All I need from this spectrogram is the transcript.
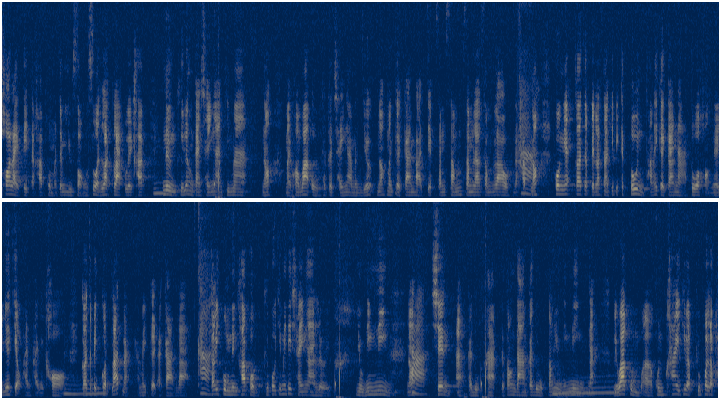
ข้อไหล่ติดนะครับผมมันจะมีอยู่ 2 ส่วนหลักๆ เลยครับอืมหนึ่งคือเรื่องของการใช้งานที่มากเนาะ หมายความว่าโอ้ถ้าเกิดใช้งานมันเยอะเนาะมันเกิดการบาดเจ็บซ้ำๆซ้ำแล้วซ้ำเล่านะครับค่ะเนาะพวกเนี้ยก็จะเป็นลักษณะที่ไปกระตุ้นทำให้เกิดการหนาตัวของเนื้อเยื่อเกี่ยวพันภายในข้อออืมก็จะไปกดรัดนะทำให้เกิดอาการได้ค่ะกับอีกกลุ่มหนึ่งครับผมคือพวกที่ไม่ได้ใช้งานเลย อยู่นิ่งๆเนาะค่ะเช่นอะกระดูกหักจะต้องดามกระดูกต้องอยู่นิ่งๆนะอืมหรือว่ากลุ่มเอ่อคนไข้ที่แบบทุพพลภ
